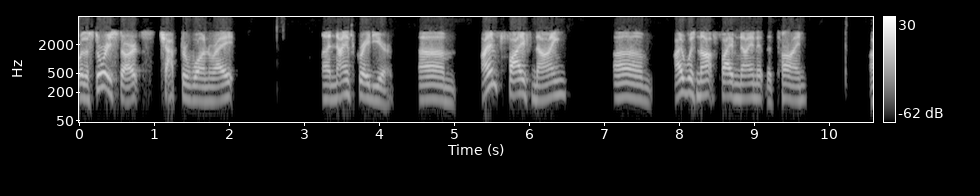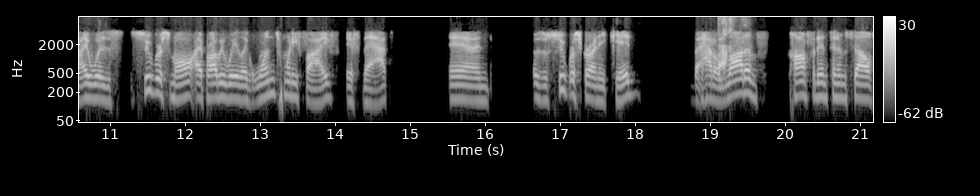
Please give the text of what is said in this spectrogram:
where the story starts, chapter one, right? Uh, ninth grade year. Um, I'm five nine. Um, I was not five nine at the time. I was super small. I probably weighed like 125, if that. And I was a super scrawny kid, but had a lot of confidence in himself.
